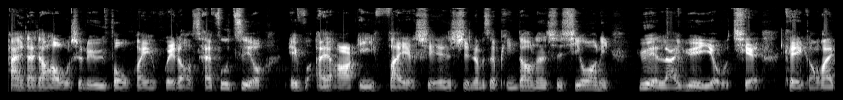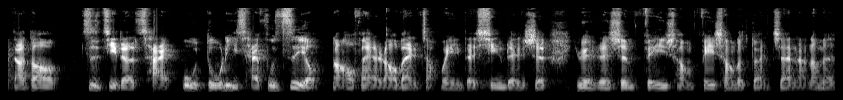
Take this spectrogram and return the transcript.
嗨，大家好，我是刘玉峰，欢迎回到财富自由 F I R E Fire 实验室。那么这个频道呢，是希望你越来越有钱，可以赶快达到自己的财务独立、财富自由，然后 Fire 老板找回你的新人生。因为人生非常非常的短暂啊。那么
